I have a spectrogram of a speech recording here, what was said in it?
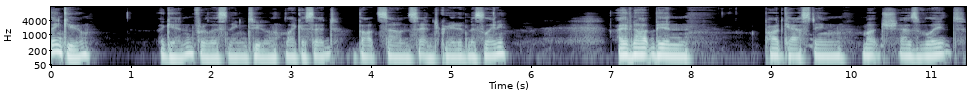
thank you again for listening to, like I said, Thoughts, Sounds, and Creative Miscellany. I have not been podcasting much as of late.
